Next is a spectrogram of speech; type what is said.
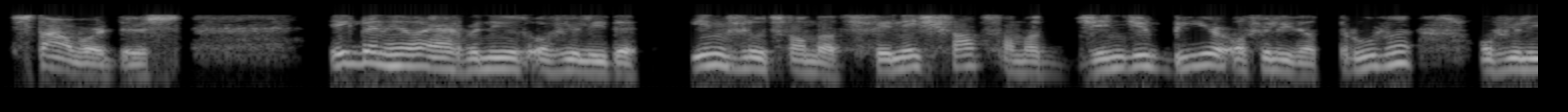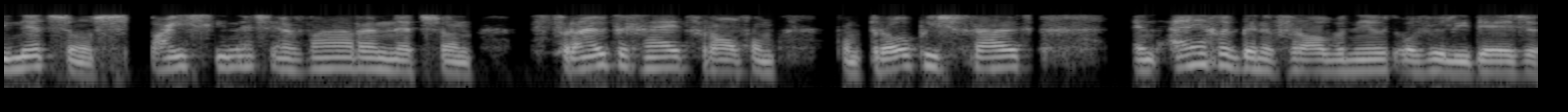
Starward dus. Ik ben heel erg benieuwd of jullie de invloed van dat finishvat, van dat ginger beer, of jullie dat proeven. Of jullie net zo'n spiciness ervaren, net zo'n fruitigheid, vooral van, van tropisch fruit. En eigenlijk ben ik vooral benieuwd of jullie deze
